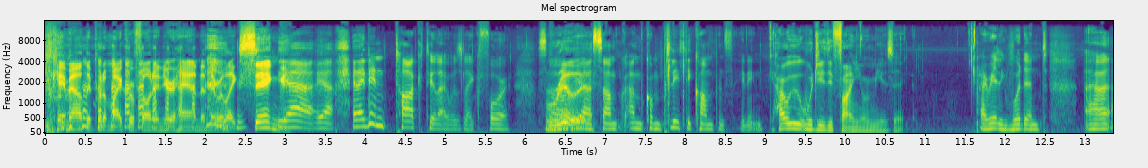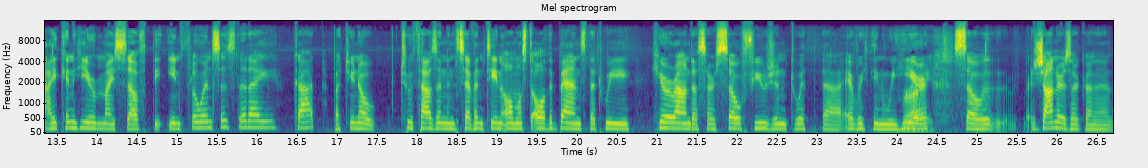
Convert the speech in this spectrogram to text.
you came out, they put a microphone in your hand, and they were like, "Sing." Yeah, yeah. And I didn't talk till I was like four. So, Really? Yeah. So I'm I'm completely compensating. How would you define your music? I really wouldn't. Uh, I can hear myself the influences that I got, but you know, 2017, almost all the bands that we hear around us are so fusioned with uh, everything we hear. Right. So genres are gonna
